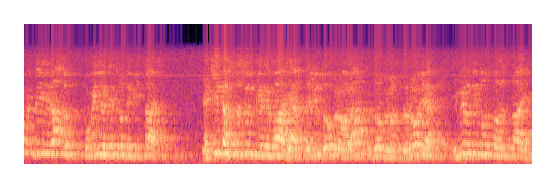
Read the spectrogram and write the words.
кожен ранок повинні один з одним вітатися. Які там стосунки немає, я стаю доброго ранку, доброго здоров'я, і ми один одного знаємо.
